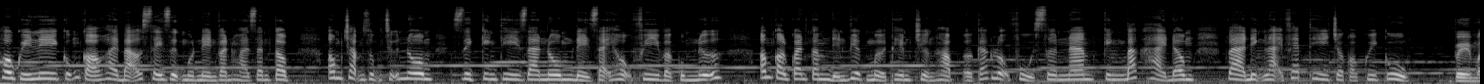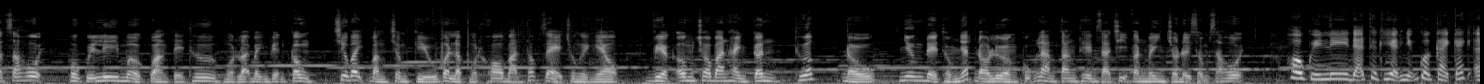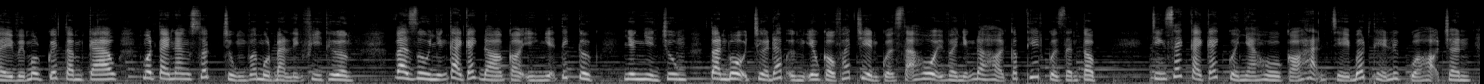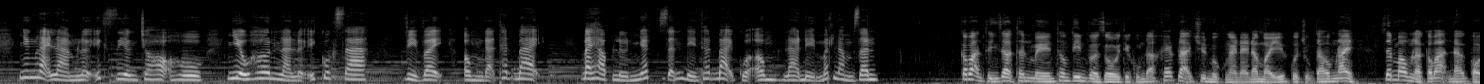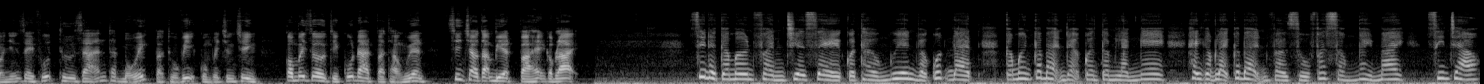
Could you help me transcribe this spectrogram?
Hồ Quý Ly cũng có hoài bão xây dựng một nền văn hóa dân tộc. Ông trọng dụng chữ nôm, dịch kinh thi ra nôm để dạy hậu phi và cung nữ. Ông còn quan tâm đến việc mở thêm trường học ở các lộ phủ Sơn Nam, Kinh Bắc, Hải Đông và định lại phép thi cho có quy củ. Về mặt xã hội, Hồ Quý Ly mở Quảng Tế Thư, một loại bệnh viện công, chữa bệnh bằng châm cứu và lập một kho bán tóc rẻ cho người nghèo. Việc ông cho ban hành cân, thước, đấu, nhưng để thống nhất đo lường cũng làm tăng thêm giá trị văn minh cho đời sống xã hội. Hồ Quý Ly đã thực hiện những cuộc cải cách ấy với một quyết tâm cao, một tài năng xuất chúng và một bản lĩnh phi thường. Và dù những cải cách đó có ý nghĩa tích cực, nhưng nhìn chung, toàn bộ chưa đáp ứng yêu cầu phát triển của xã hội và những đòi hỏi cấp thiết của dân tộc. Chính sách cải cách của nhà Hồ có hạn chế bớt thế lực của họ Trần, nhưng lại làm lợi ích riêng cho họ Hồ nhiều hơn là lợi ích quốc gia. Vì vậy, ông đã thất bại. Bài học lớn nhất dẫn đến thất bại của ông là để mất lòng dân. Các bạn thính giả thân mến, thông tin vừa rồi thì cũng đã khép lại chuyên mục ngày này năm ấy của chúng ta hôm nay. Rất mong là các bạn đã có những giây phút thư giãn thật bổ ích và thú vị cùng với chương trình. Còn bây giờ thì Quốc Đạt và Thảo Nguyên xin chào tạm biệt và hẹn gặp lại. Xin được cảm ơn phần chia sẻ của Thảo Nguyên và Quốc Đạt. Cảm ơn các bạn đã quan tâm lắng nghe. Hẹn gặp lại các bạn vào số phát sóng ngày mai. Xin chào!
